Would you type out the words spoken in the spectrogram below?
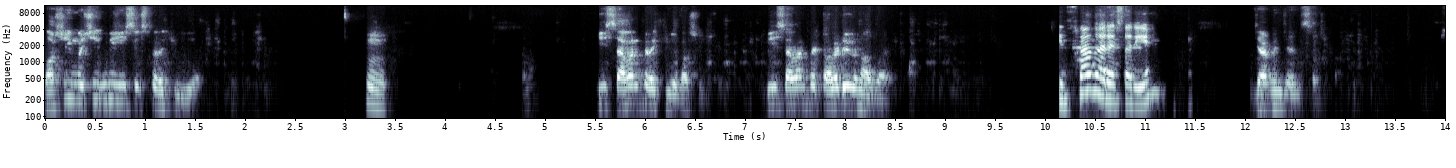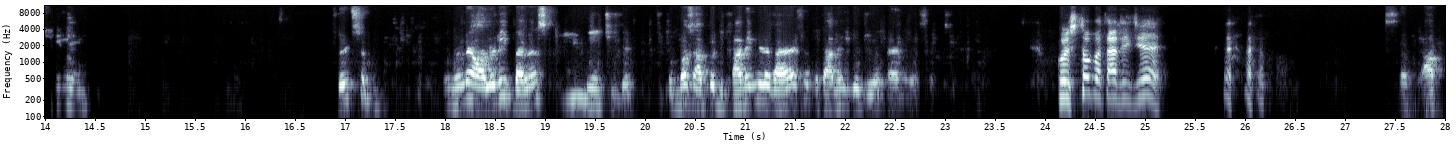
वॉशिंग मशीन भी ई सिक्स पे रखी हुई है। ई सेवन पे रखी हुई है वॉशिंग मशीन ई सेवन पे टॉयलेट भी बना हुआ है। कितना घर है सर ये? जैविन जैन सर। तो इट्स उन्होंने ऑलरेडी बैलेंस की हुई चीज़ें। तो बस आपको दिखाने के लिए लगाया है बताने की ज़रूरत है नहीं कुछ तो बता दीजिए। सर आप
